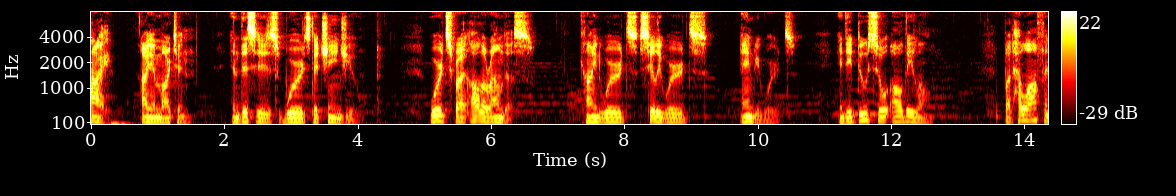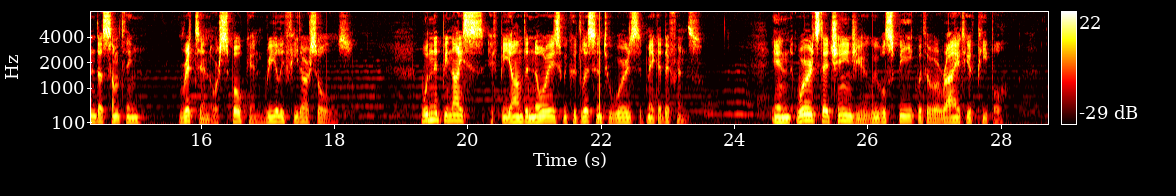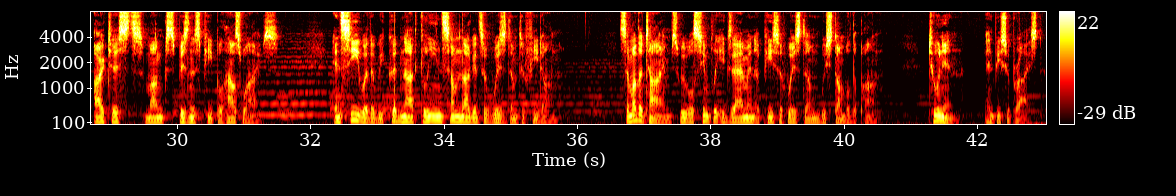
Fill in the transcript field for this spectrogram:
Hi, I am Martin, and this is Words That Change You. Words fly all around us kind words, silly words, angry words, and they do so all day long. But how often does something written or spoken really feed our souls? Wouldn't it be nice if beyond the noise we could listen to words that make a difference? In Words That Change You, we will speak with a variety of people artists, monks, business people, housewives and see whether we could not glean some nuggets of wisdom to feed on. Some other times we will simply examine a piece of wisdom we stumbled upon. Tune in and be surprised.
